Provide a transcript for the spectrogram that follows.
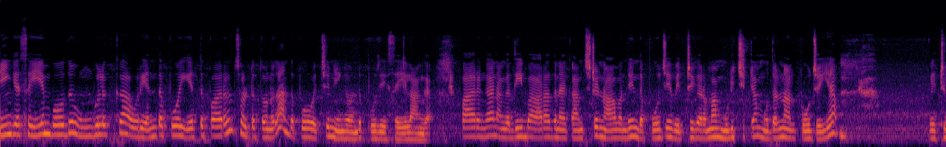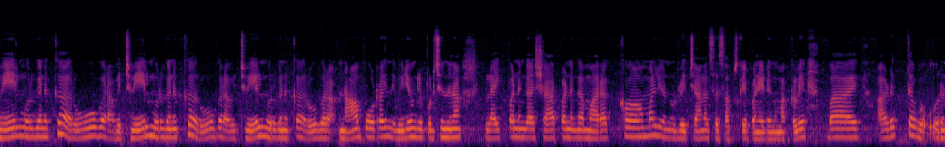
நீங்கள் செய்யும்போது உங்களுக்கு அவர் எந்த பூவை ஏற்றுப்பாருன்னு சொல்லிட்டு தோணுதோ அந்த பூவை வச்சு நீங்கள் வந்து பூஜை செய்யலாங்க. பாருங்கள் நாங்கள் தீப ஆராதனை காமிச்சிட்டு நான் வந்து இந்த பூஜையை வெற்றிகரமாக முடிச்சிட்டேன் முதல் நாள் பூஜையை. வெற்றிவேல் முருகனுக்கு அரோகரா வெற்றிவேல் முருகனுக்கு அரோகரா வெற்றிவேல் முருகனுக்கு அரோகரா. நான் போடுற இந்த வீடியோ உங்களுக்கு பிடிச்சிருந்துன்னா லைக் பண்ணுங்கள் ஷேர் பண்ணுங்கள் மறக்காமல் என்னுடைய சேனல்ஸை சப்ஸ்கிரைப் பண்ணிவிடுங்க மக்களே. பாய் அடுத்த ஒரு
